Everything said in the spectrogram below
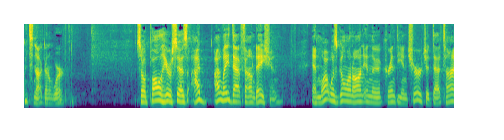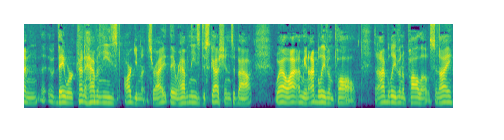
it's not going to work. So, Paul here says, I, I laid that foundation and what was going on in the Corinthian church at that time, they were kind of having these arguments, right? They were having these discussions about, well, I, I mean, I believe in Paul, and I believe in Apollos, and I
